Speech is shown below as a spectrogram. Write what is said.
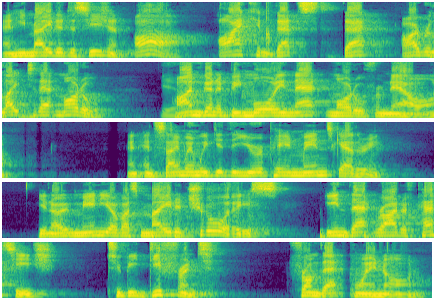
and he made a decision. Ah, I can, that's that, I relate to that model. Yeah. I'm going to be more in that model from now on. And, and same when we did the European men's gathering. You know, many of us made a choice in that rite of passage to be different from that point on.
